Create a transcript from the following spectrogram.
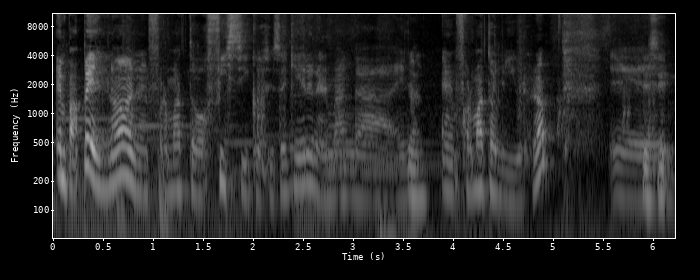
en papel, ¿no? En el formato físico, si se quiere, en el manga, en, en formato libro, ¿no? Eh, Sí, sí.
